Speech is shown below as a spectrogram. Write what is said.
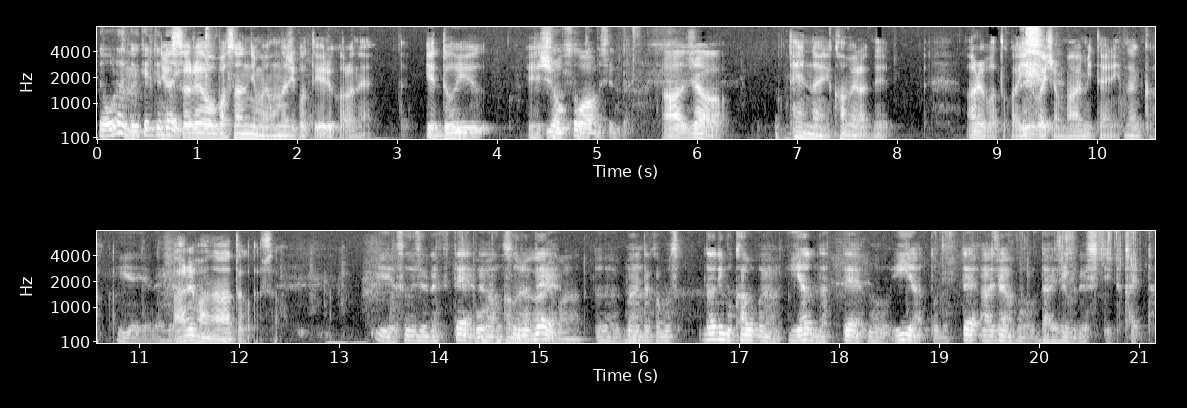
で俺は抜けていやない。よ、それはおばさんにも同じこと言えるからね。いやどういうえま証拠は？もしれない。あじゃあ店内にカメラであればとか言えばいいじゃん前みたいに。なんかいやいやだからあればなとかさ。いやそうじゃなくて防だからそれ犯カメラがあれで、ばなとうん、まあなんかもう何もかもが嫌になって、もういいやと思ってあじゃあもう大丈夫ですって言って帰った。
